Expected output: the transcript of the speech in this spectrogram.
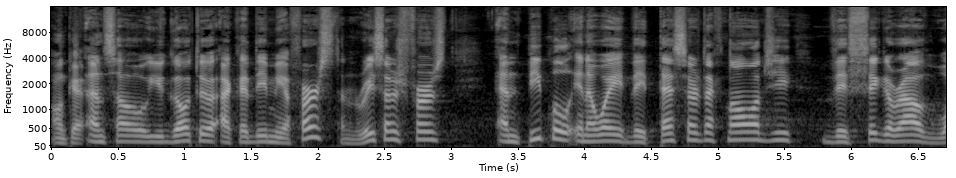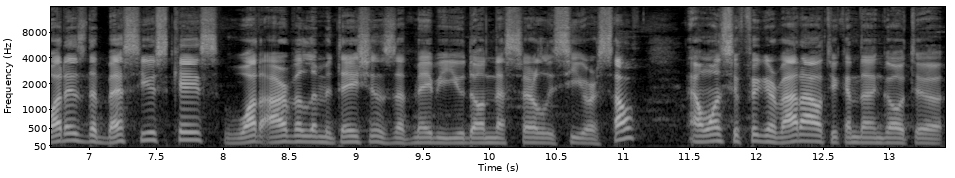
Okay. And so you go to academia first and research first, and people, in a way, they test their technology, they figure out what is the best use case, what are the limitations that maybe you don't necessarily see yourself. And once you figure that out, you can then go to,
